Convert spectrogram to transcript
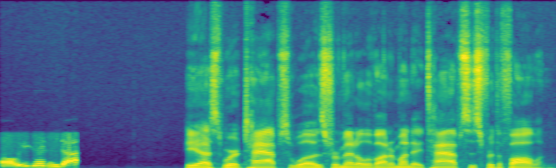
Oh, he didn't die. He asked where Taps was for Medal of Honor Monday. Taps is for the fallen.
